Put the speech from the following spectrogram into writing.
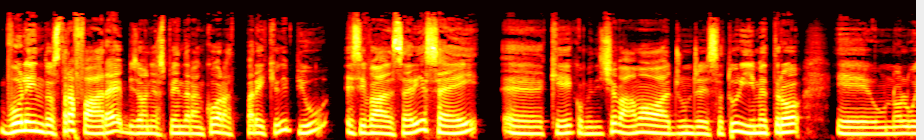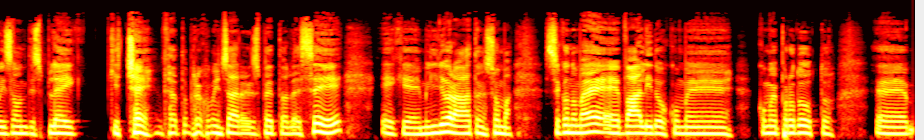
Volendo strafare, bisogna spendere ancora parecchio di più e si va al Serie 6 eh, che come dicevamo aggiunge il saturimetro e un always on display che c'è, tanto per cominciare, rispetto all'SE e che è migliorato. Insomma, secondo me è valido come, come prodotto. Eh,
